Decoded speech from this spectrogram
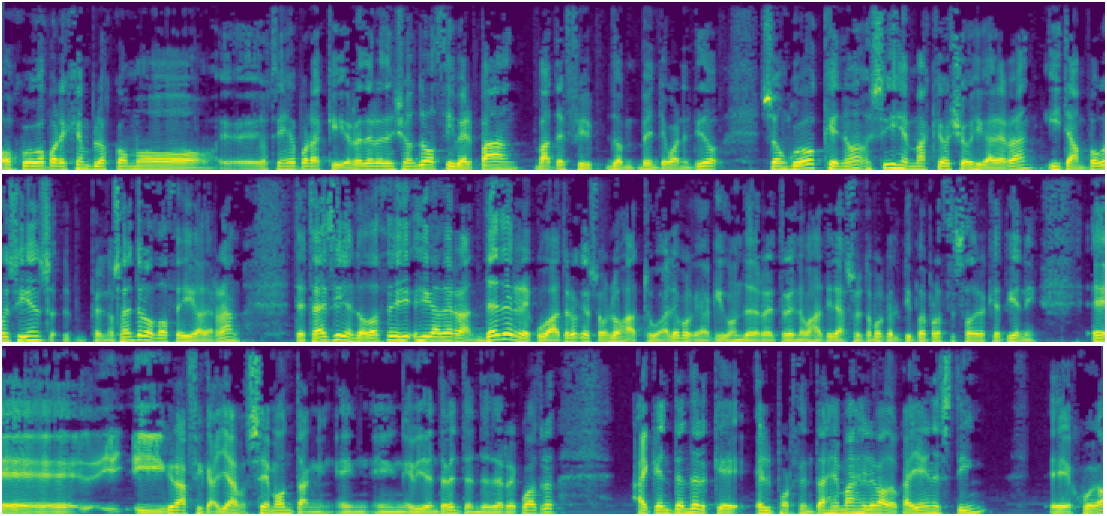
o juego, por ejemplo, como eh, los tenía por aquí, Red Dead Redemption 2, Cyberpunk, Battlefield 2042, son juegos que no exigen más que 8 GB de RAM y tampoco exigen, pero no solamente los 12 GB de RAM, te está exigiendo 12 GB de RAM DDR4, que son los actuales, porque aquí con DDR3 no vas a tirar, sobre todo porque el tipo de procesadores que tiene eh, y, gráficas ya se montan en, en, evidentemente en DDR4, hay que entender que el porcentaje más elevado que hay en Steam eh, juega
